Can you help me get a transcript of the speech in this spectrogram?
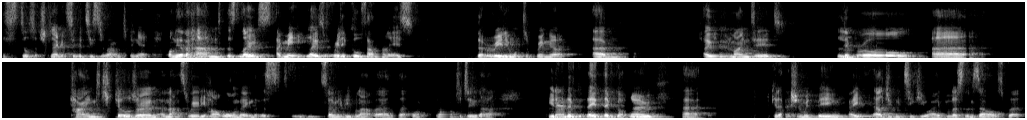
there's still such negativity surrounding it. On the other hand, there's loads, I meet loads of really cool families that really want to bring up um, open minded, liberal, uh, kind children. And that's really heartwarming that there's so many people out there that want, want to do that. You know, and they've, they, have they have got no uh, connection with being a LGBTQI plus themselves, but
